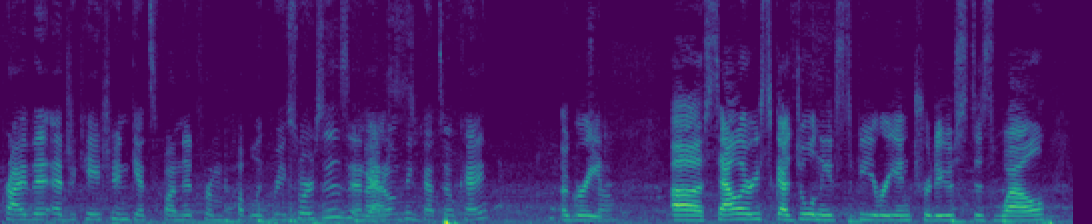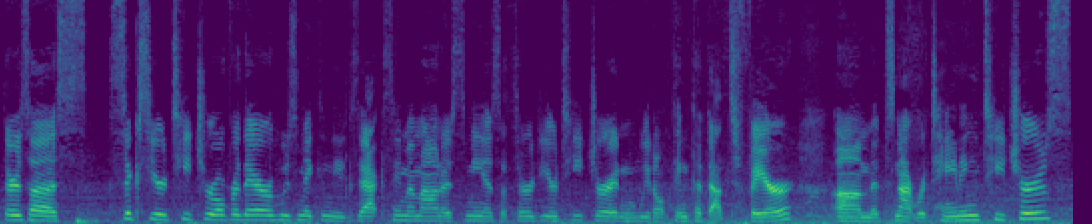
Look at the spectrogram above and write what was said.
Private education gets funded from public resources, and I don't think that's okay. agreed. So- Uh, salary schedule needs to be reintroduced as well. There's a s- six-year teacher over there who's making the exact same amount as me as a third-year teacher, and we don't think that that's fair. Um, it's not retaining teachers.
